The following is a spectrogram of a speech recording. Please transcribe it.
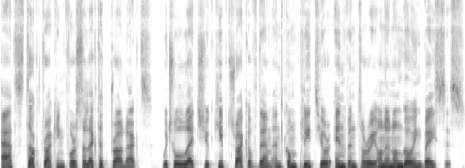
Add stock tracking for selected products, which will let you keep track of them and complete your inventory on an ongoing basis.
